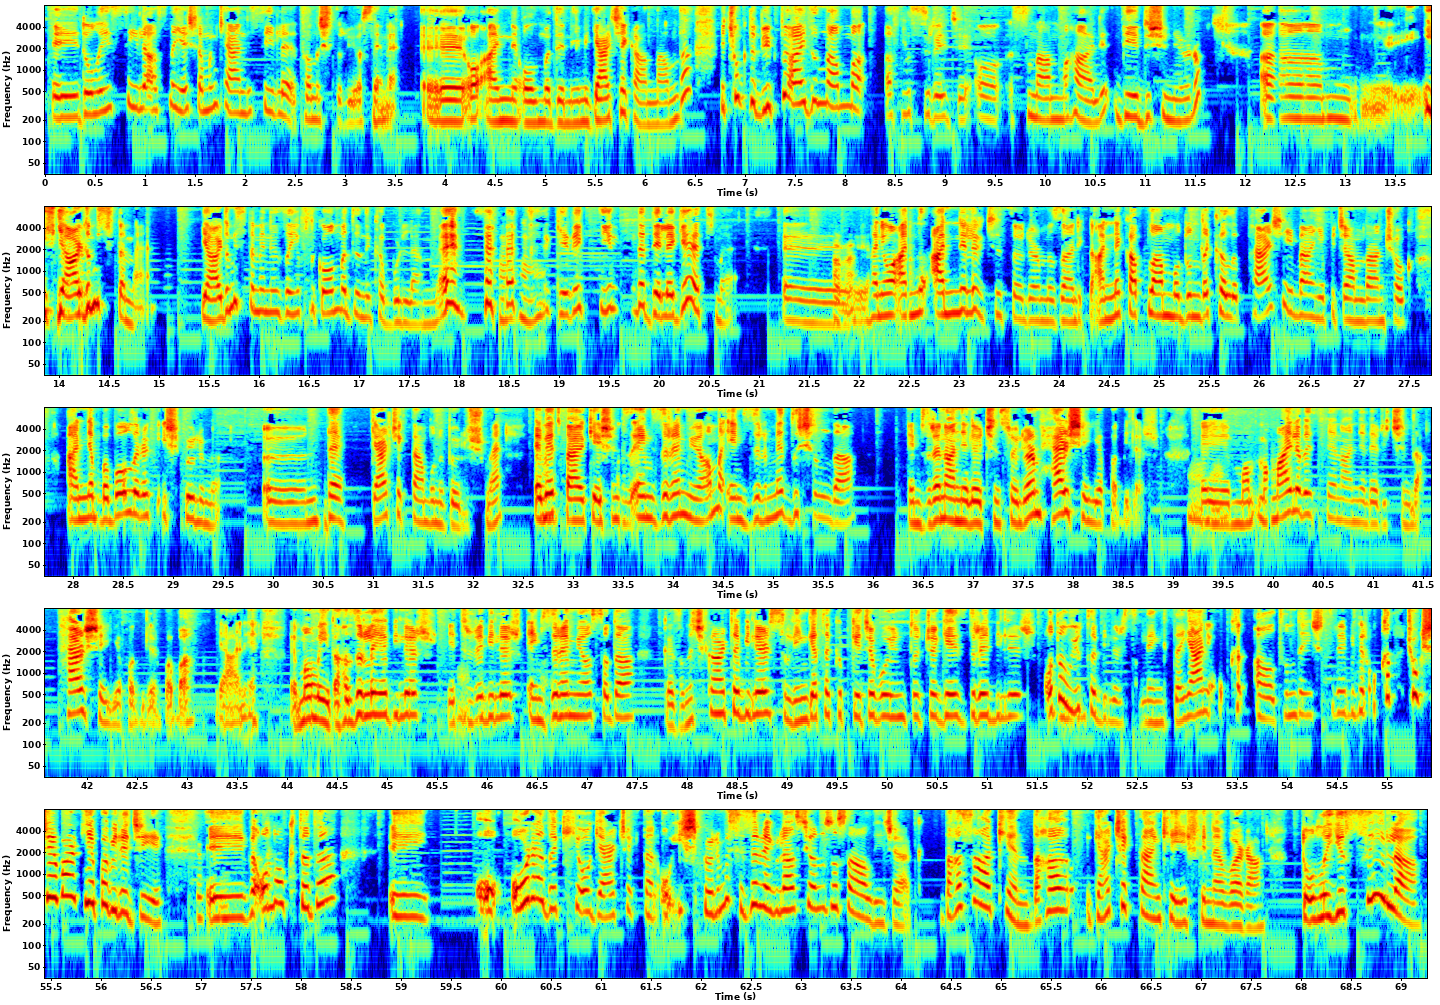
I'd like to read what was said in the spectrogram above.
E, dolayısıyla aslında yaşamın kendisiyle tanıştırıyor seni. E, o anne olma deneyimi gerçek anlamda. Ve çok da büyük bir aydınlanma aslında süreci, o sınanma hali diye düşünüyorum. E, yardım isteme, yardım istemenin zayıflık olmadığını kabullenme, gerektiğinde delege etme. Ee, hani o anne anneler için söylüyorum özellikle anne kaplan modunda kalıp her şeyi ben yapacağımdan çok anne baba olarak iş bölümü de gerçekten bunu bölüşme. Evet belki eşiniz emziremiyor ama emzirme dışında emziren anneler için söylüyorum her şeyi yapabilir. E, mamayla besleyen anneler için de her şeyi yapabilir baba. Yani e, mamayı da hazırlayabilir, getirebilir. Emziremiyorsa da gazını çıkartabilir, slinge takıp gece boyunca gezdirebilir. O da uyutabilir slingde. Yani o altını değiştirebilir. O kadar çok şey var ki yapabileceği. E, ve o noktada e, o oradaki o gerçekten o iş bölümü sizin regülasyonunuzu sağlayacak. Daha sakin, daha gerçekten keyfine varan. Dolayısıyla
